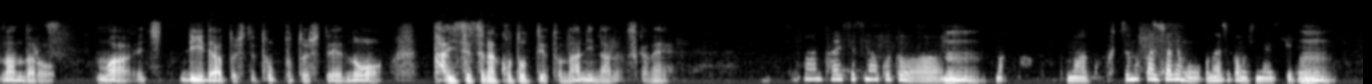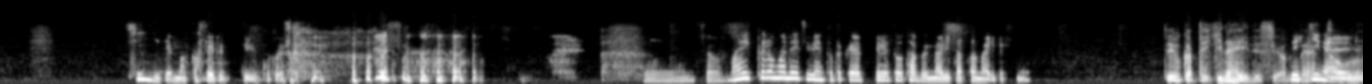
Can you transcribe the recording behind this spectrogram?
う、なんだろう、まあ、一リーダーとしてトップとしての大切なことっていうと何になるんですかね？一番大切なことは、うん。まあ、普通の会社でも同じかもしれないですけど、うん。信じて任せるっていうことですかね。うんそうマイクロマネジメントとかやってると多分成り立たないですね。っていうか、できないですよね。できないで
